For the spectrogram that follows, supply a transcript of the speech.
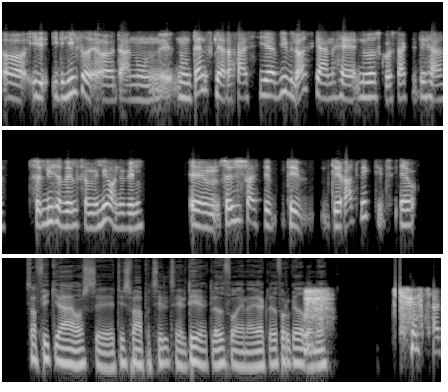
og i, i det hele taget, og der er nogle, øh, nogle dansklærer, der faktisk siger, at vi vil også gerne have noget at skulle have sagt i det her, så lige så vel som eleverne vil. Øhm, så jeg synes faktisk, det, det, det er ret vigtigt. Ja. Så fik jeg også øh, det svar på tiltale. Det er jeg glad for, Anna. Jeg er glad for, at du gad at være med. tak.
